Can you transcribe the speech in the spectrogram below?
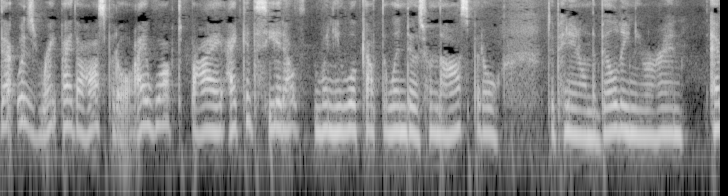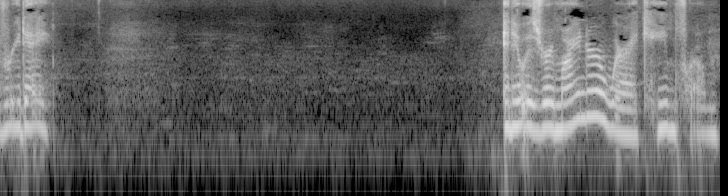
That was right by the hospital. I walked by, I could see it out when you look out the windows from the hospital, depending on the building you were in, every day. And it was a reminder where I came from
